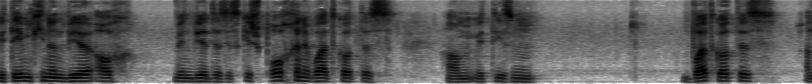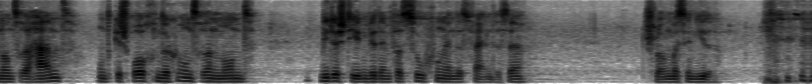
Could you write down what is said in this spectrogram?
mit dem können wir auch, wenn wir dieses gesprochene Wort Gottes haben, mit diesem Wort Gottes an unserer Hand und gesprochen durch unseren Mund, widerstehen wir den Versuchungen des Feindes. Ja? Schlagen wir sie nieder.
